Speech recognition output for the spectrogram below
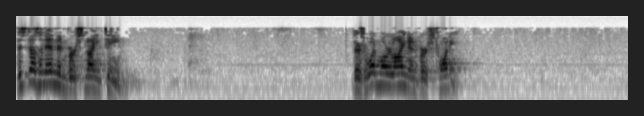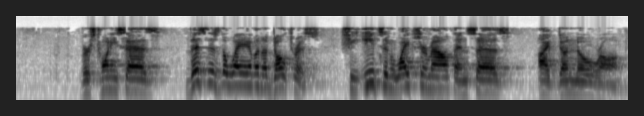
This doesn't end in verse 19. There's one more line in verse 20. Verse 20 says, This is the way of an adulteress. She eats and wipes her mouth and says, I've done no wrong.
